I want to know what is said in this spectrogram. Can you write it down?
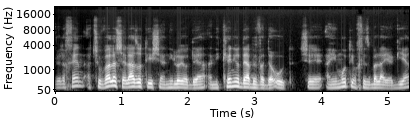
ולכן התשובה לשאלה הזאת היא שאני לא יודע, אני כן יודע בוודאות שהעימות עם חיזבאללה יגיע.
